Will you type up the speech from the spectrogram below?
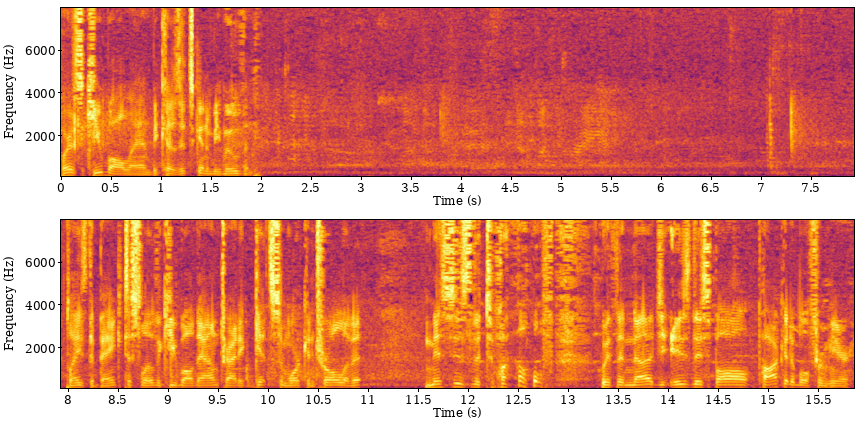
where's the cue ball land? Because it's going to be moving. Plays the bank to slow the cue ball down, try to get some more control of it misses the 12 with a nudge. Is this ball pocketable from here?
